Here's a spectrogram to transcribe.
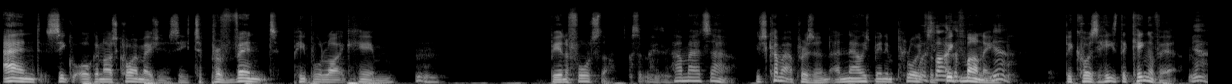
and secret organised crime agency to prevent people like him mm. being a fraudster. That's amazing. How mad's that? He's come out of prison and now he's been employed Well, for like big the- money Yeah, because he's the king of it. yeah.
